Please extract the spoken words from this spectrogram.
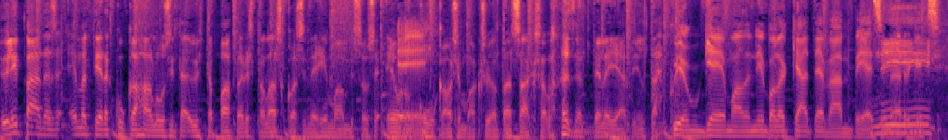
ylipäätänsä en mä tiedä, kuka haluaa sitä yhtä paperista laskua sinne himaan, missä on se euro Ei. kuukausimaksu joltain saksalaiselta telejätiltä. Kun joku Gmail on niin paljon kätevämpi esimerkiksi. Niin.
